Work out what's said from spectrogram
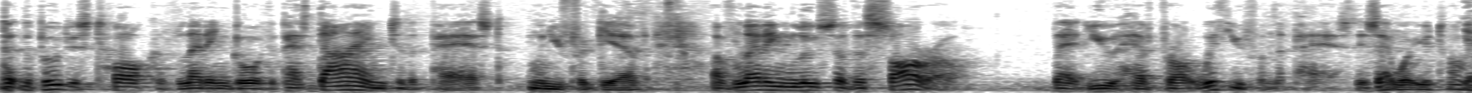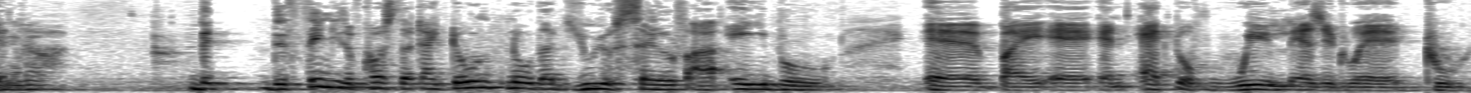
But the Buddhists talk of letting go of the past, dying to the past when you forgive, of letting loose of the sorrow that you have brought with you from the past. Is that what you're talking Yeah. about? The, the thing is, of course, that I don't know that you yourself are able, uh, by a, an act of will, as it were, to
